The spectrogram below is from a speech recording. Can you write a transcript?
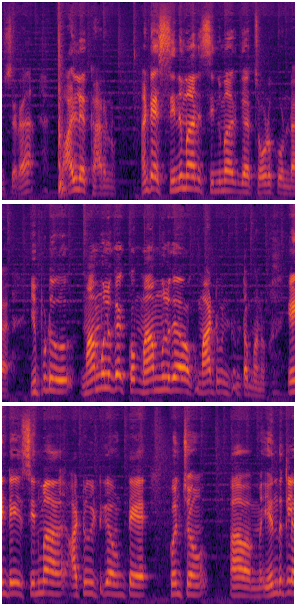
చూసారా? వాళ్ళే కారణం. అంటే సినిమాని సినిమాగా చూడకుండా ఇప్పుడు మామూలుగా కొ- మామూలుగా ఒక మాట వింటుంటాం మనం. ఏంటి సినిమా అటు ఇటుగా ఉంటే కొంచెం ఎందుకులే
